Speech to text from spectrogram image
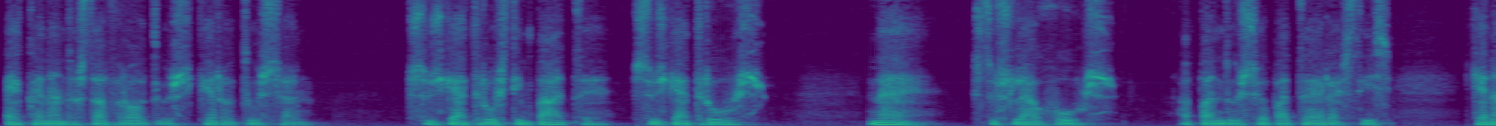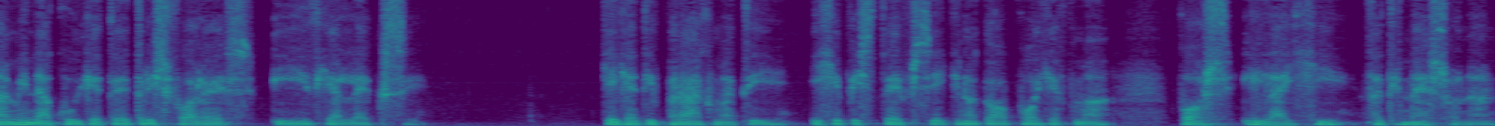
έκαναν το σταυρό τους και ρωτούσαν «Στους γιατρούς την πάτε, στους γιατρούς» «Ναι, στους λαγούς» απαντούσε ο πατέρας της για να μην ακούγεται τρεις φορές η ίδια λέξη. Και γιατί πράγματι είχε πιστέψει εκείνο το απόγευμα πως οι λαγοί θα την έσωναν,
